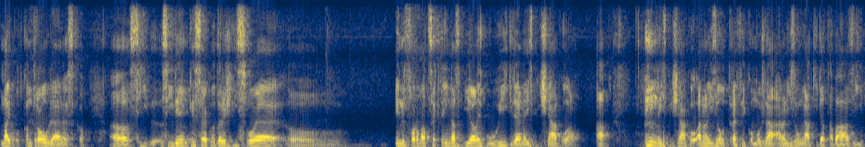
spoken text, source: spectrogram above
mají pod kontrolou DNS. Uh, CDNky se jako drží svoje uh, informace, které nazbírali bůhy, kde nejspíš nějakou, a, nejspíš nějakou analýzou trafiku, možná analýzou nějaký databází,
